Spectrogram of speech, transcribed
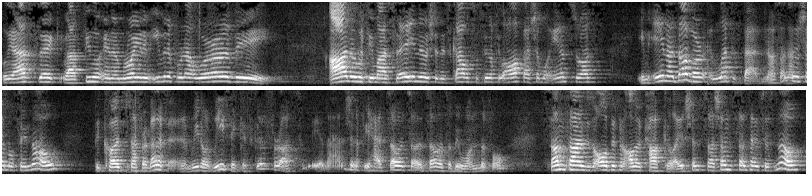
B'lihavsek v'afilu and Amroyanim, even if we're not worthy Anu lefi maaseinu sheniskabel sosina fil halacha. Hashem will answer us im ein adavar unless it's bad. Now sometimes Hashem will say no because it's not for a benefit, and we don't. We think it's good for us. We imagine if we had so and so and so and so, it'd be wonderful. Sometimes there's all different other calculations. So Hashem sometimes says no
